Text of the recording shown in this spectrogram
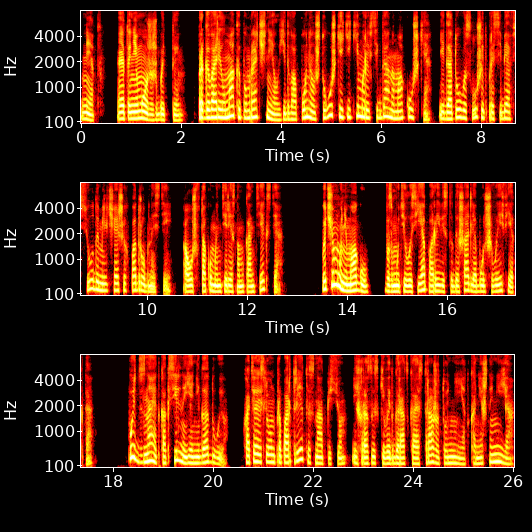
Нет, это не можешь быть ты. Проговорил маг и помрачнел, едва понял, что ушки кикиморы всегда на макушке и готовы слушать про себя все до мельчайших подробностей, а уж в таком интересном контексте. «Почему не могу?» — возмутилась я, порывисто дыша для большего эффекта. «Пусть знает, как сильно я негодую. Хотя если он про портреты с надписью «Их разыскивает городская стража», то нет, конечно, не я.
